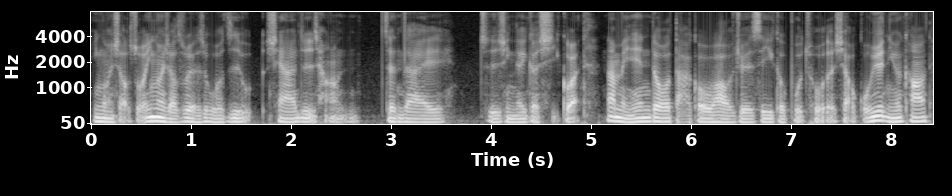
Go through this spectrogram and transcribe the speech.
英文小说，英文小说也是我日现在日常正在执行的一个习惯。那每天都有打勾的话，我觉得是一个不错的效果，因为你会看到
